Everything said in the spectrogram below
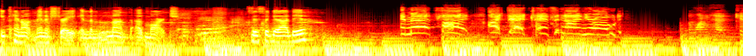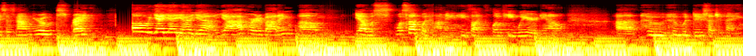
You cannot ministrate in the month of March. Is this a good idea? One that kisses nine-year-olds, right? Oh, yeah, yeah, yeah, yeah, yeah, I've heard about him. Um, yeah, what's, what's up with him? I mean, he's like low-key weird, you know? Uh, who, who would do such a thing?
